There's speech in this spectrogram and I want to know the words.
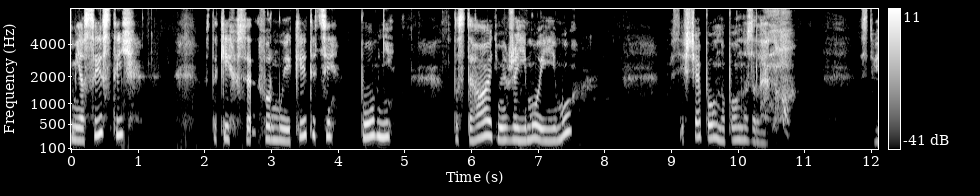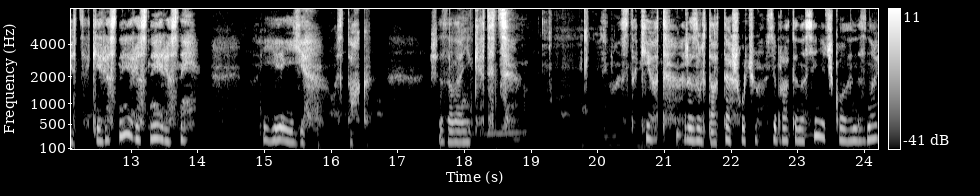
м'ясистий. З таких все формує китиці, повні, достигають, ми вже їмо і їмо. Ось іще повно-повно зеленого. Дивіться, який рясний, рясний, рясний. Є і є. Ось так. Ще зелені китиці. Ось такий от результат. Теж хочу зібрати насіннячко, але не знаю,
